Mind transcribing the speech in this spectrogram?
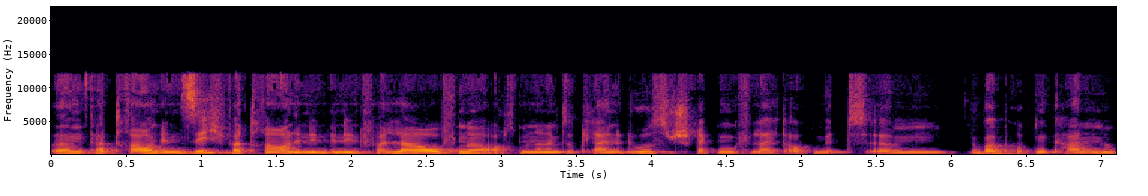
ähm, Vertrauen in sich, Vertrauen in den, in den Verlauf, ne? Auch dass man dann so kleine Durstschrecken vielleicht auch mit ähm, überbrücken kann. Ne?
